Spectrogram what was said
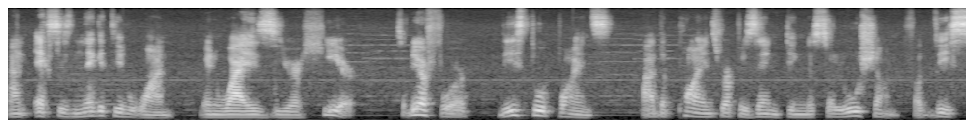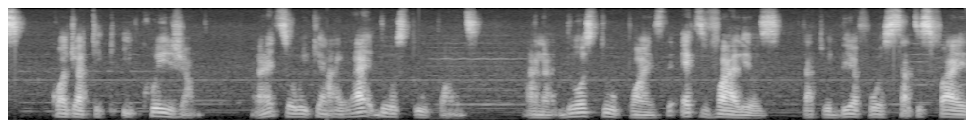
and x is negative 1 when y is 0 here. So therefore, these two points are the points representing the solution for this quadratic equation. Right? So we can highlight those two points. And at those two points, the x values that would therefore satisfy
